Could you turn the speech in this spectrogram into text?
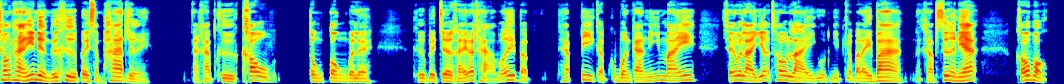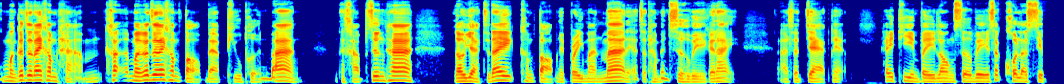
ช่องทางที่หนึ่งก็คือไปสัมภาษณ์เลยนะครับคือเข้า ตรงๆไปเลย คือไปเจอใครก็ถามว่าเอ้ยแบบแฮปปี้กับกระบวนการนี้ไหมใช้เวลาเยอะเท่าไหร่หงุดหงิดกับอะไรบ้างนะครับซึ่งอันเนี้ยเขาบอกมันก็จะได้คำถาม มันก็จะได้คำตอบแบบผิวเผินบ้างนะครับซึ่งถ้าเราอยากจะได้คำตอบในปริมาณมากเนี่ยอาจจะทำเป็น survey ก็ได้ อาจจะแจกเนี่ยให้ทีมไปลอง survey สักคนละสิบ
